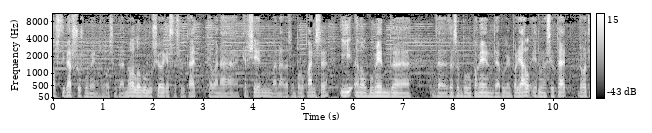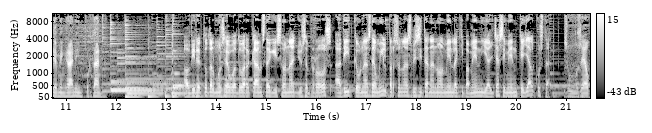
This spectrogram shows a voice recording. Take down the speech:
als diversos moments de la ciutat, no? a l'evolució d'aquesta ciutat que va anar creixent, va anar desenvolupant-se i en el moment de, de desenvolupament d'època imperial era una ciutat relativament gran i important. El director del Museu Eduard Camps de Guissona, Josep Ros, ha dit que unes 10.000 persones visiten anualment l'equipament i el jaciment que hi ha al costat. És un museu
